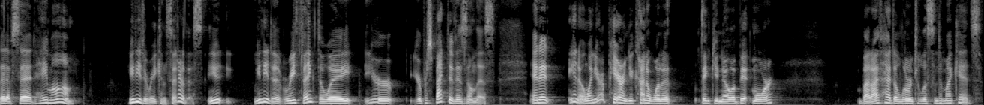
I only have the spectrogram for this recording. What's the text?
that have said, Hey, mom, you need to reconsider this. You, you need to rethink the way your, your perspective is on this. And it, you know, when you're a parent, you kind of want to think you know a bit more. But I've had to learn to listen to my kids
